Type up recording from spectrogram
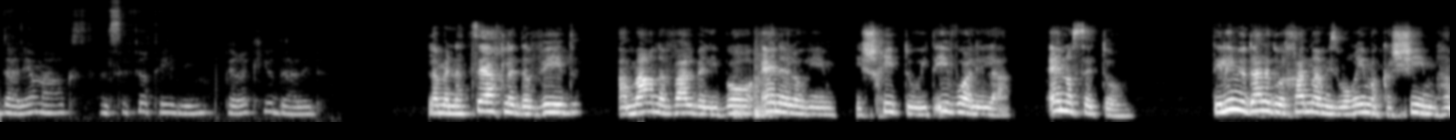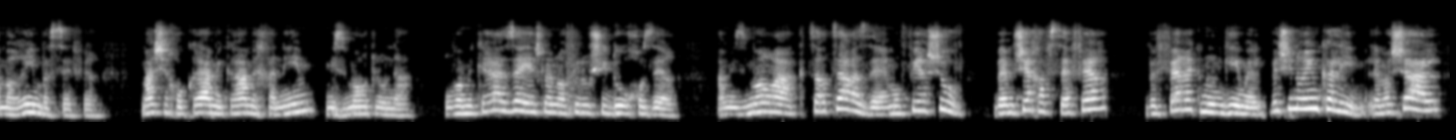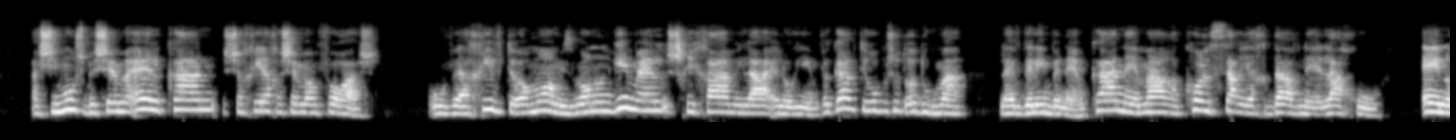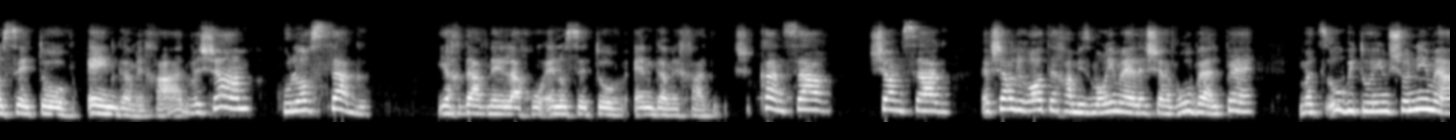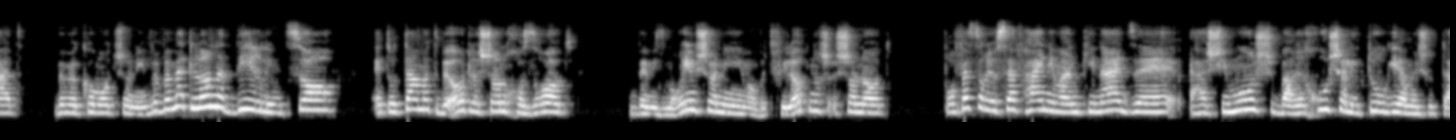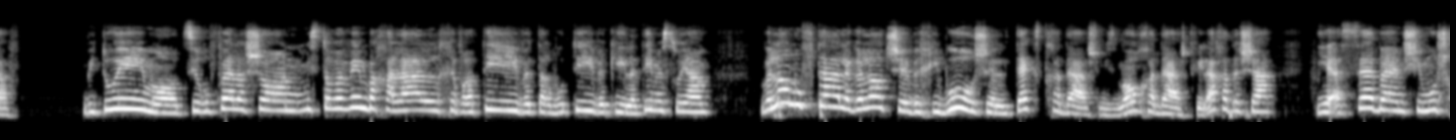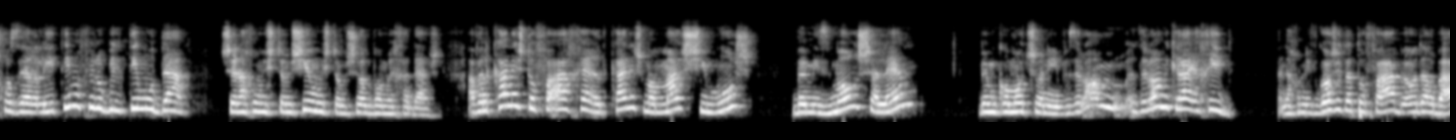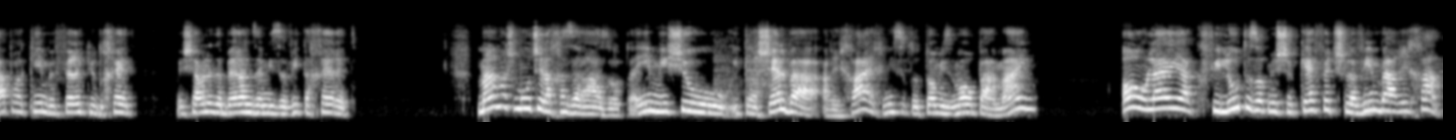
דליה מרקס על ספר תהילים, פרק י"ד למנצח לדוד, אמר נבל בליבו, אין אלוהים, השחיתו, התאיבו עלילה, אין עושה טוב. תהילים י"ד הוא אחד מהמזמורים הקשים, המרים בספר, מה שחוקרי המקרא מכנים מזמור תלונה, ובמקרה הזה יש לנו אפילו שידור חוזר. המזמור הקצרצר הזה מופיע שוב בהמשך הספר, בפרק נ"ג, בשינויים קלים. למשל, השימוש בשם האל כאן שכיח השם המפורש, ובאחיו תאומו מזמור נ"ג שכיחה המילה אלוהים, וגם תראו פשוט עוד דוגמה להבדלים ביניהם. כאן נאמר הכל שר יחדיו נאלח הוא, אין עושה טוב, אין גם אחד, ושם כולו סג יחדיו נאלח הוא, אין עושה טוב, אין גם אחד. כאן שר, שם סג, אפשר לראות איך המזמורים האלה שעברו בעל פה מצאו ביטויים שונים מעט במקומות שונים, ובאמת לא נדיר למצוא את אותם מטבעות לשון חוזרות במזמורים שונים או בתפילות שונות. פרופסור יוסף היינימן כינה את זה השימוש ברכוש הליטורגי המשותף. ביטויים או צירופי לשון מסתובבים בחלל חברתי ותרבותי וקהילתי מסוים, ולא נופתע לגלות שבחיבור של טקסט חדש, מזמור חדש, תפילה חדשה, ייעשה בהם שימוש חוזר, לעתים אפילו בלתי מודע, שאנחנו משתמשים ומשתמשות בו מחדש. אבל כאן יש תופעה אחרת, כאן יש ממש שימוש במזמור שלם במקומות שונים, וזה לא, לא המקרה היחיד. אנחנו נפגוש את התופעה בעוד ארבעה פרקים בפרק י"ח, ושם נדבר על זה מזווית אחרת. מה המשמעות של החזרה הזאת? האם מישהו התרשל בעריכה, הכניס את אותו מזמור פעמיים? או אולי הכפילות הזאת משקפת שלבים בעריכה.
